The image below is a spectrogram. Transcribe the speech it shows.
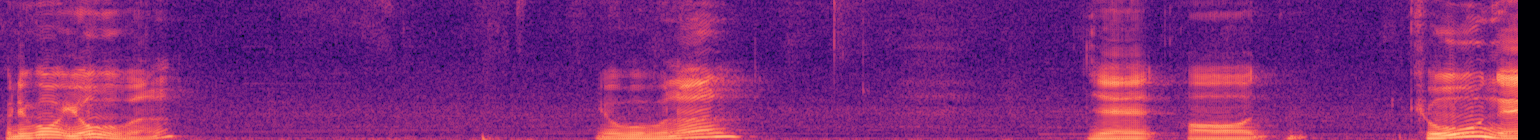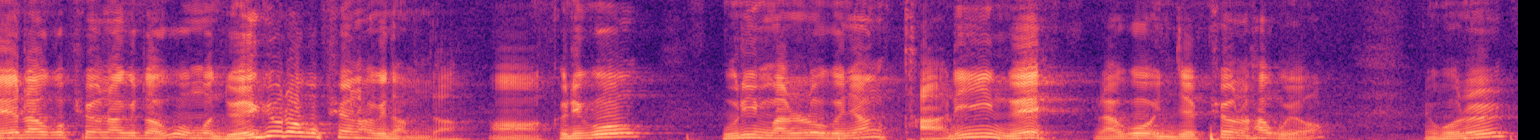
그리고 이 부분, 이 부분은 이제 어, 교뇌라고 표현하기도 하고 뭐 뇌교라고 표현하기도 합니다. 어, 그리고 우리 말로 그냥 다리뇌라고 이제 표현을 하고요. 이거를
